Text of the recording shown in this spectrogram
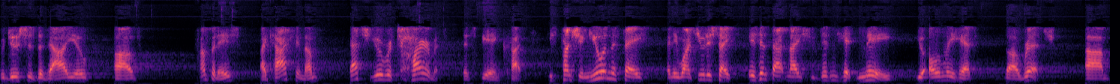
reduces the value of companies by taxing them, that's your retirement that's being cut. He's punching you in the face, and he wants you to say, Isn't that nice? You didn't hit me. You only hit the rich. Um,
